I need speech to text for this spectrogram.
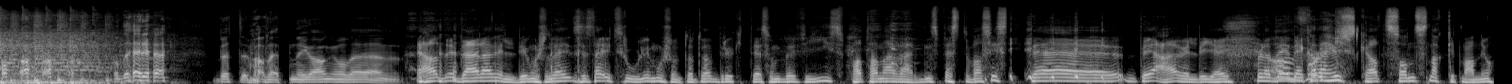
Og dere, bøtteballetten i gang, og det Ja, det der er veldig morsomt. Jeg syns det er utrolig morsomt at du har brukt det som bevis på at han er verdens beste bassist. Det, det er veldig gøy. For det, det, det kan jeg huske at sånn snakket man jo.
